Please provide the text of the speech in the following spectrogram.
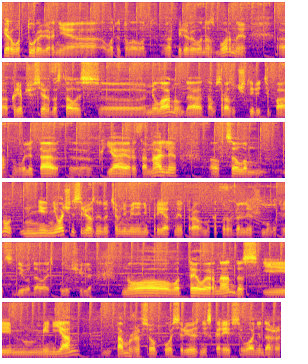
первого тура, вернее, вот этого вот перерыва на сборные, э, крепче всех досталось э, Милану, да, там сразу четыре типа вылетают, э, Кьяер и Тонали, в целом, ну, не, не очень серьезные, но тем не менее неприятные травмы, которые в дальнейшем могут рецидивы давать, получили. Но вот Тео Эрнандес и Миньян, там уже все посерьезнее, скорее всего, они даже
